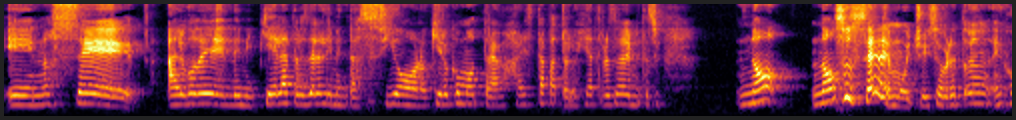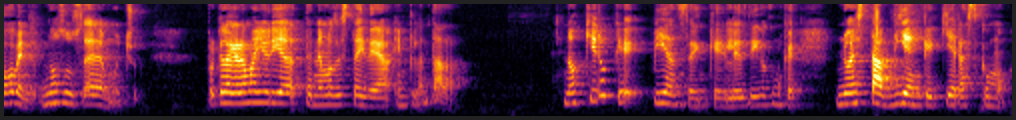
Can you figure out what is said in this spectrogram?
eh, no sé, algo de, mi piel a través de la alimentación o quiero como trabajar esta patología a través de la alimentación. No, no sucede mucho y sobre todo en, en jóvenes, no sucede mucho. Porque la gran mayoría tenemos esta idea implantada. No quiero que piensen que les digo como que no está bien que quieras como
